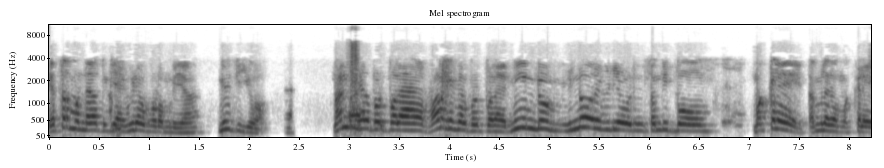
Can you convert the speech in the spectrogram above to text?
எத்தனை மணி நேரத்துக்கு வீடியோ போட முடியும் நிறுத்திக்குவோம் நன்றிகள் பொறுப்பல வணக்கங்கள் பொறுப்பல மீண்டும் இன்னொரு வீடியோவில் சந்திப்போம் மக்களே தமிழக மக்களே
